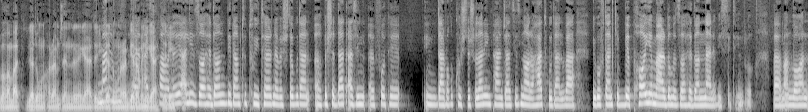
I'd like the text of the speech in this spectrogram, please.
واقعا باید یاد اونها رو هم زنده نگه داریم یاد اونها رو گرامی نگه داریم. علی زاهدان دیدم تو توییتر نوشته بودن به شدت از این فوت این در واقع کشته شدن این پنج عزیز ناراحت بودن و می‌گفتن که به پای مردم زاهدان ننویسید این رو. و من واقعا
